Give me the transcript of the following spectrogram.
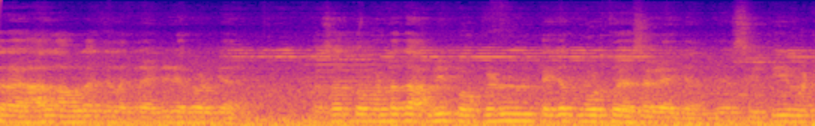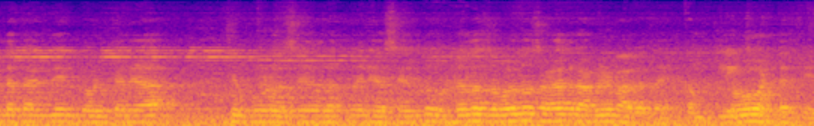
हा लावला त्याला क्रायटेरिया थोडक्यात. तसं तो म्हटलं तर आम्ही कोकण त्याच्यात मोडतो या सगळ्या ह्याच्यात म्हणजे सिटी म्हटलं तर अगदी दोन चार या चिपळूण असेल रत्नागिरी असेल तर उरलेला जवळजवळ सगळा ग्रामीण भागात आहे. Complete. नव्वद टक्के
